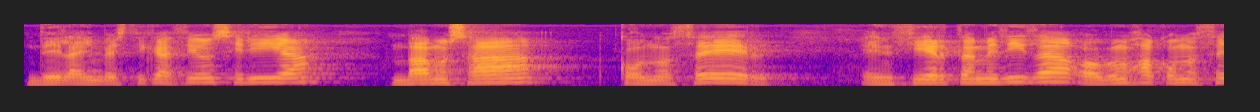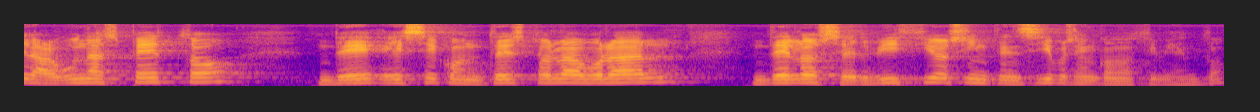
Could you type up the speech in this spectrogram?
de la investigación sería vamos a conocer en cierta medida o vamos a conocer algún aspecto de ese contexto laboral de los servicios intensivos en conocimiento.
